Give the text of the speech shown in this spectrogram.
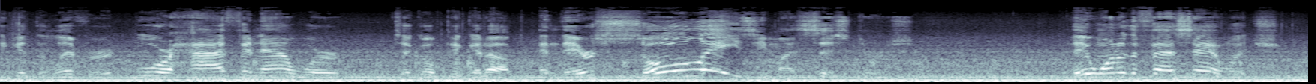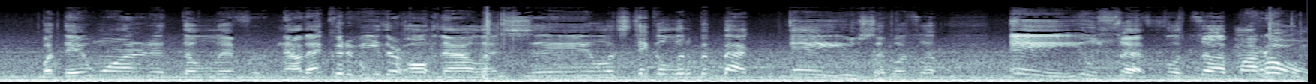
to get delivered or half an hour to go pick it up. And they're so lazy, my sisters. They wanted the fast sandwich, but they wanted it delivered. Now, that could have either, oh, now let's say, let's take a little bit back. Hey, Yusuf, what's up? Hey, Yusuf, what's up? Maron.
